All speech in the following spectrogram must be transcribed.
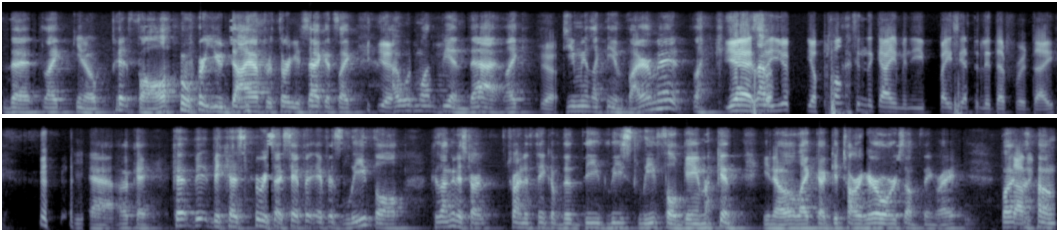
that like you know Pitfall, where you die after 30 seconds. Like Yeah. I wouldn't want to be in that. Like, Yeah. do you mean like the environment? Like, yeah so you're, you're plonked in the game and you basically have to live there for a day. Yeah, okay. 'Cause- Because I say if, if it's lethal, because I'm going to start trying to think of the the least lethal game I can, you know, like a Guitar Hero or something, right? But um,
